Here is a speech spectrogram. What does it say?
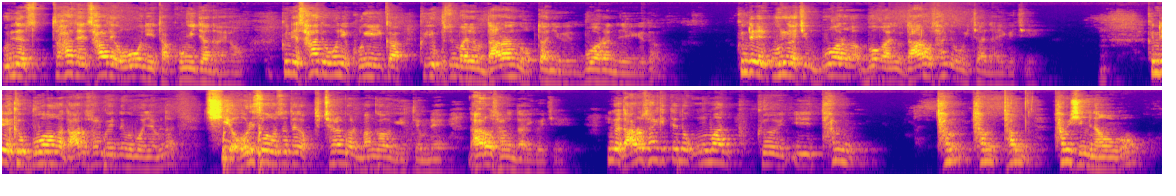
우리는 4대 4대 오온이 다 공이잖아요. 근데 4대 오온이 공이니까 그게 무슨 말이냐면 나라는 거 없다는 얘기예요. 무화라는 얘기거든. 근데 우리가 지금 무화가 무화가 아니고 나로 살려고 있잖아 이거지. 근데 그 무화가 나로 살고 있는 건 뭐냐면은 치 어리석어서 내가 부처란 걸 망각하기 때문에 나로 사는다 이거지. 그러니까 나로 살기 때문에 오만 그 이 탐 탐 탐 탐 탐심이 나오고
